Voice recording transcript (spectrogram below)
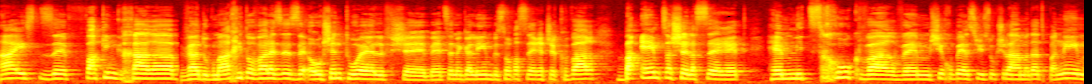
הייסט זה fucking חרא, והדוגמה הכי טובה לזה זה אושן 12, שבעצם מגלים בסוף הסרט שכבר באמצע של הסרט הם ניצחו כבר והם המשיכו באיזשהו סוג של העמדת פנים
